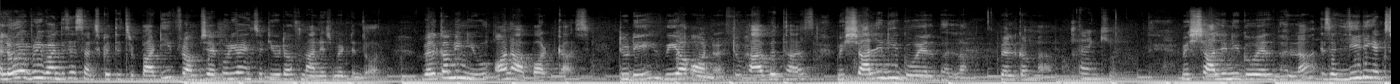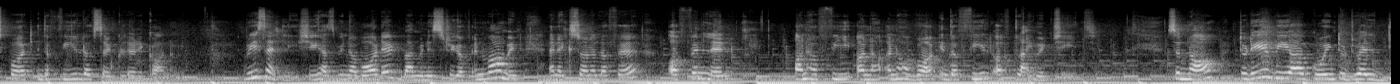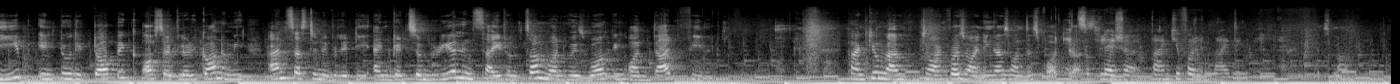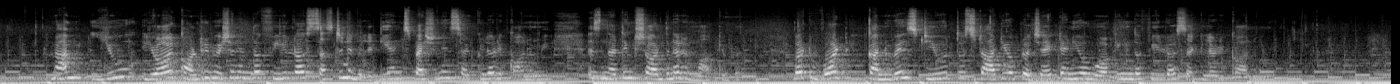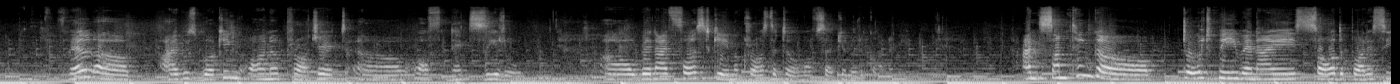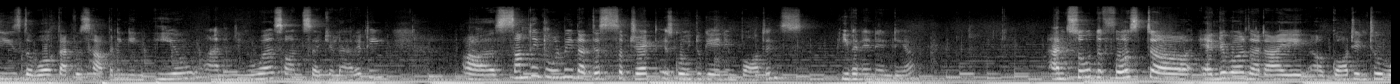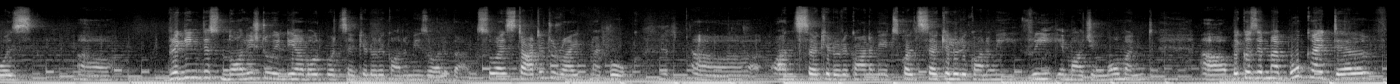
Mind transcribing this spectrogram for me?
Hello everyone, this is Sanskriti Tripathi from Jaipuria Institute of Management Indore, welcoming you on our podcast. Today we are honored to have with us Ms. Shalini Goyal Bhalla. Welcome ma'am. Thank you. Ms. Shalini Goyal Bhalla is a leading expert in the field of circular economy. Recently, she has been awarded by Ministry of Environment and External Affairs of Finland on her, fee- on her, on her work in the field of climate change. So now, today we are going to dwell deep into the topic of circular economy and sustainability and get some real insight from someone who is working on that field. Thank you, ma'am, for joining us on this podcast. It's a pleasure. Thank you for inviting me. Yes, ma'am. Ma'am, you your contribution in the field of sustainability and especially in circular economy is nothing short than a remarkable. But what convinced you to start your project and you're working in the field of circular economy? Well, uh, I was working on a project uh, of net zero uh, when I first came across the term of circular economy. And something uh, told me when I saw the policies, the work that was happening in EU and in the US on circularity, uh, something told me that this subject is going to gain importance even in India. And so the first uh, endeavor that I got into was bringing this knowledge to India about what circular economy is all about. So I started to write my book uh, on circular economy. It's called Circular Economy Re-Emerging Movement uh, because in my book I delve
